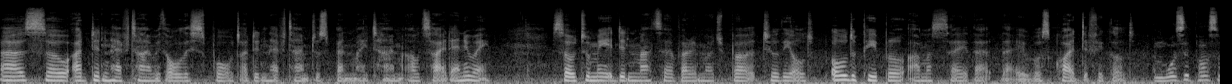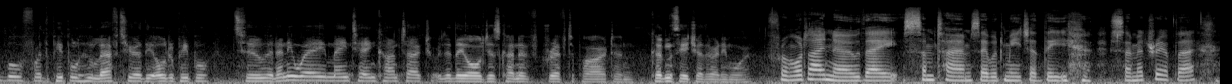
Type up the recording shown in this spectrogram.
Uh, so I didn't have time with all this sport. I didn't have time to spend my time outside anyway. So to me, it didn't matter very much. But to the old, older people, I must say that, that it was quite difficult. And was it possible for the people who left here, the older people, to in any way maintain contact, or did they all just kind of drift apart and couldn't see each other anymore? From what I know, they sometimes they would meet at the cemetery up there.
